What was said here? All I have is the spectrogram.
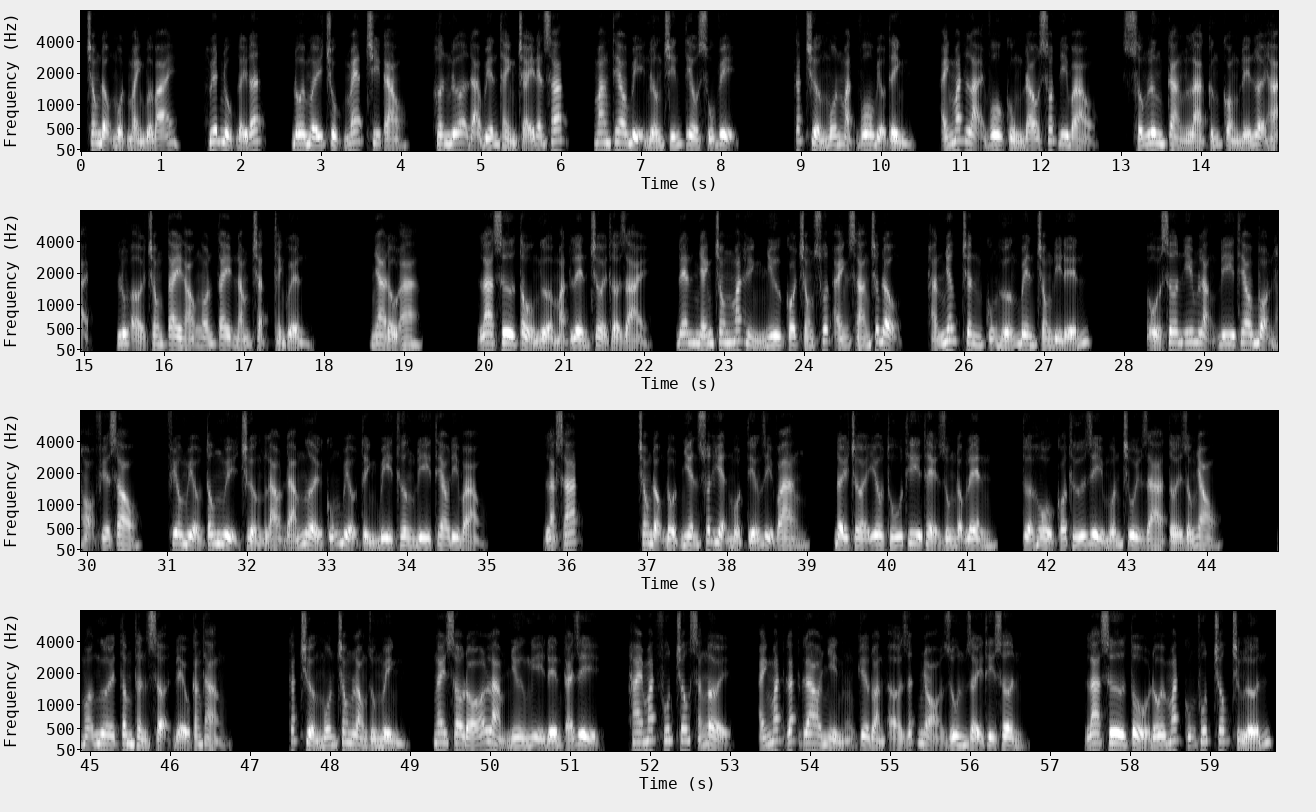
Trong động một mảnh bừa bãi, huyết nhục đầy đất, đôi mấy chục mét chi cao, hơn nữa đã biến thành cháy đen sắc, mang theo bị nướng chín tiêu xú vị. Các trưởng môn mặt vô biểu tình, ánh mắt lại vô cùng đau xót đi vào, sống lưng càng là cứng còng đến lợi hại, luôn ở trong tay háo ngón tay nắm chặt thành quyền. Nha đầu A. La sư tổ ngửa mặt lên trời thở dài, đen nhánh trong mắt hình như có trong suốt ánh sáng chớp động, hắn nhấc chân cũng hướng bên trong đi đến. Ổ sơn im lặng đi theo bọn họ phía sau, phiêu miểu tông ngụy trưởng lao đám người cũng biểu tình bi thương đi theo đi vào. Lạc sát. Trong động đột nhiên xuất hiện một tiếng dị vang, đầy trời yêu thú thi thể rung động lên, tựa hồ có thứ gì muốn chui ra tới giống nhau. Mọi người tâm thần sợ đều căng thẳng. Các trưởng môn trong lòng dùng mình, ngay sau đó làm như nghĩ đến cái gì, hai mắt phút chốc sáng ngời, ánh mắt gắt gao nhìn kia đoàn ở rất nhỏ run rẩy thi sơn. La sư tổ đôi mắt cũng phút chốc trừng lớn.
